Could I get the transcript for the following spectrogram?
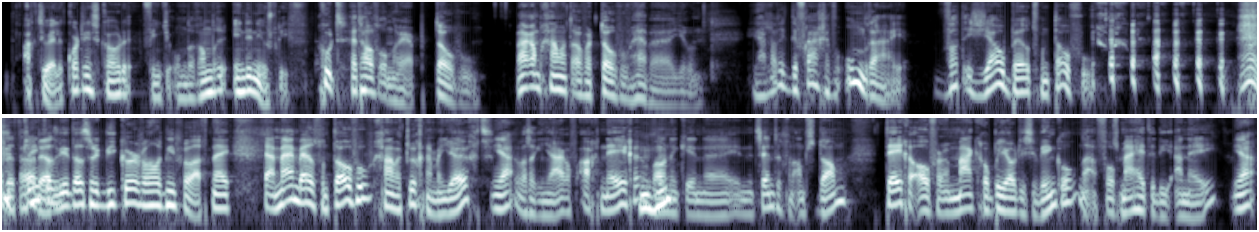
De actuele kortingscode vind je onder andere in de nieuwsbrief. Goed, het hoofdonderwerp, tofu. Waarom gaan we het over tofu hebben, Jeroen? Ja, laat ik de vraag even omdraaien. Wat is jouw beeld van tofu? oh, dat Oh, klinkt dat, als... dat is die curve had ik niet verwacht. Nee, ja, mijn beeld van tofu gaan we terug naar mijn jeugd. Ja. Dan was ik een jaar of acht, negen. Mhm. Woon ik in, eh, in het centrum van Amsterdam. Tegenover een macrobiotische winkel. Nou, volgens mij heette die Anne. Ja,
